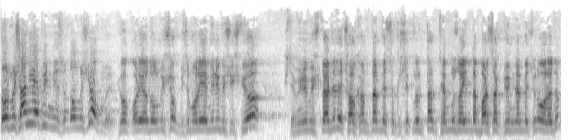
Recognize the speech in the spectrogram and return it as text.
Dolmuşa niye binmiyorsun? Dolmuş yok mu? Yok oraya dolmuş yok. Bizim oraya minibüs işliyor. İşte minibüslerde de çalkantıdan ve sıkışıklıktan Temmuz ayında bağırsak düğümlenmesine uğradım.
